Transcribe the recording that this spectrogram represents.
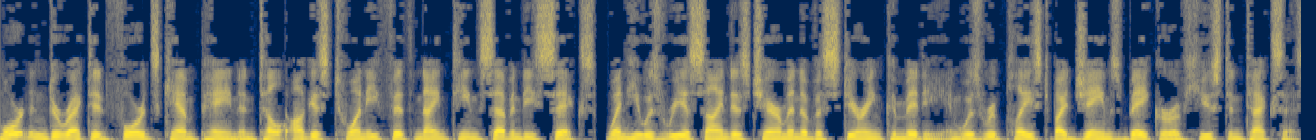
Morton directed Ford's campaign until August 25, 1976, when he was reassigned as chairman of a steering committee and was replaced by James Baker of Houston, Texas.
